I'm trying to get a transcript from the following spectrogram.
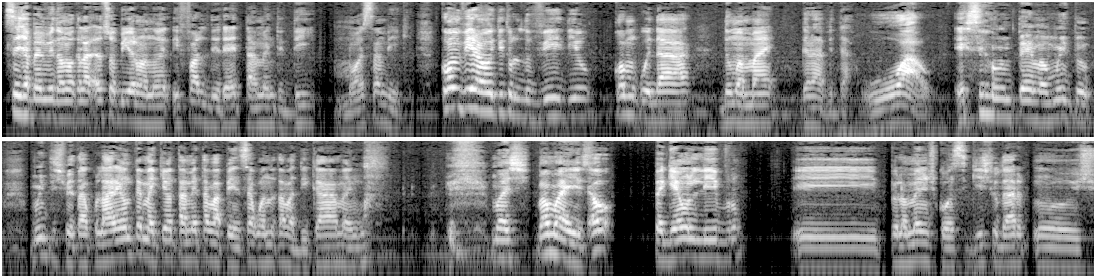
seja bem-vindo ao meu canal. Eu sou Bior Manuel e falo diretamente de Moçambique. Como viram o título do vídeo, como cuidar de uma mãe grávida. Uau! Esse é um tema muito, muito espetacular. É um tema que eu também estava pensando quando estava de cama. Mas vamos a isso. Eu peguei um livro e pelo menos consegui estudar uns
